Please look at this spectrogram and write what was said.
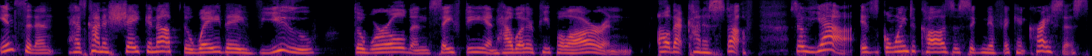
incident has kind of shaken up the way they view the world and safety and how other people are and all that kind of stuff. So yeah it's going to cause a significant crisis.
